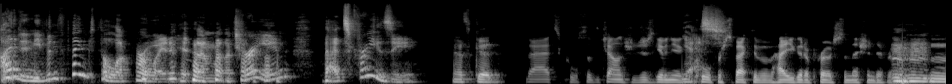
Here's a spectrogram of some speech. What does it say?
I didn't even think to look for a way to hit them with a train. That's crazy." That's good. That's cool. So the challenge is just giving you a cool perspective of how you could approach the mission differently. Mhm. Hmm.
